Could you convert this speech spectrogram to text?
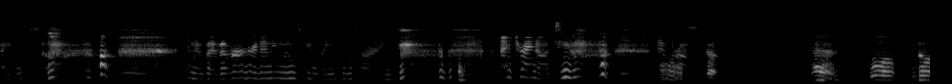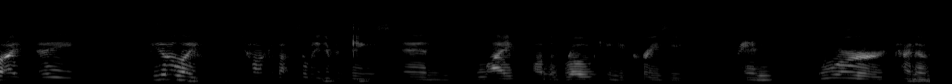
I hope so. and if I've ever hurt anyone's feelings, I'm sorry. I try not to. I promise. Yeah. Man, well, you know, I, I feel like you talk about so many different things, and life on the road can get crazy, and you're kind of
